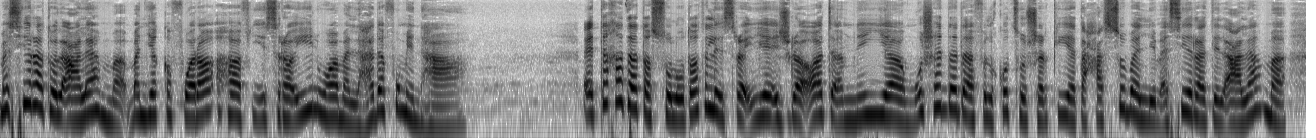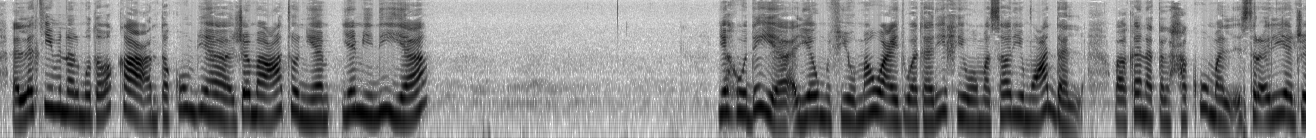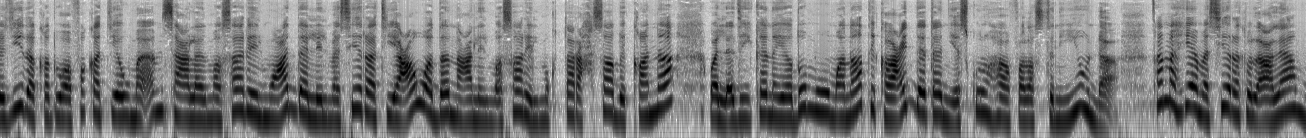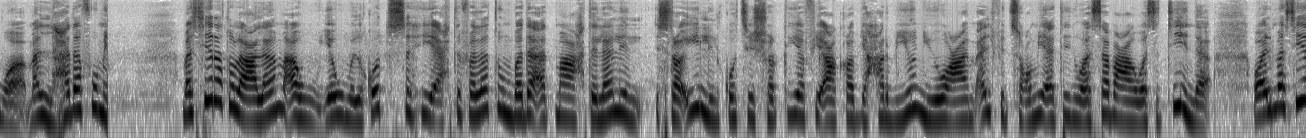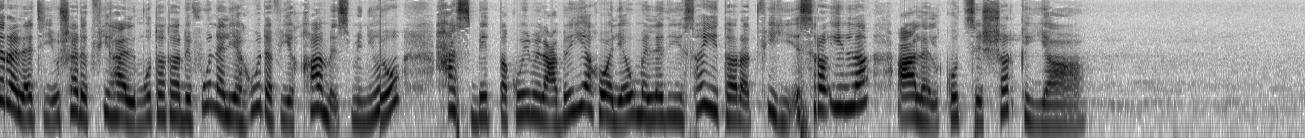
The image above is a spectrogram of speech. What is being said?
مسيرة الأعلام من يقف وراءها في إسرائيل وما الهدف منها؟ اتخذت السلطات الإسرائيلية إجراءات أمنية مشددة في القدس الشرقية تحسبا لمسيرة الأعلام التي من المتوقع أن تقوم بها جماعات يمينية يهودية اليوم في موعد وتاريخ ومسار معدل وكانت الحكومة الإسرائيلية الجديدة قد وافقت يوم أمس على المسار المعدل للمسيرة عوضا عن المسار المقترح سابقا والذي كان يضم مناطق عدة يسكنها فلسطينيون. فما هي مسيرة الأعلام وما الهدف منها؟ مسيرة الأعلام أو يوم القدس هي احتفالات بدأت مع احتلال إسرائيل للقدس الشرقية في أعقاب حرب يونيو عام 1967 والمسيرة التي يشارك فيها المتطرفون اليهود في خامس من يونيو حسب التقويم العبري هو اليوم الذي سيطرت فيه إسرائيل على القدس الشرقية.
